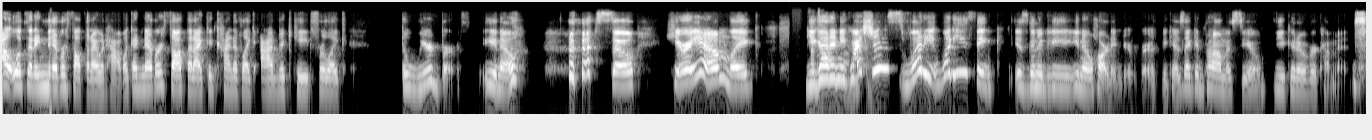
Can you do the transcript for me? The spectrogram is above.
outlook that i never thought that i would have. Like i never thought that i could kind of like advocate for like the weird birth you know? So here i am like you got any questions? What do you what do you think is going to be, you know, hard in your birth because I can promise you you can overcome it.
